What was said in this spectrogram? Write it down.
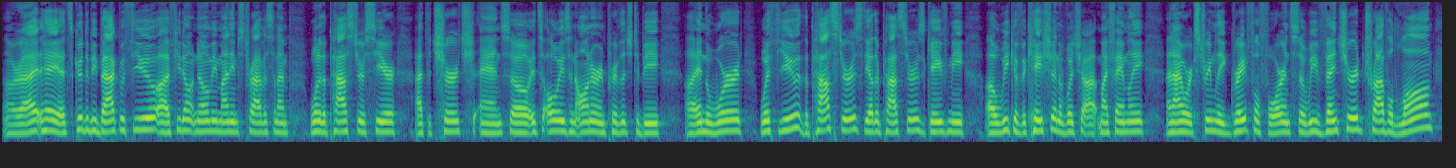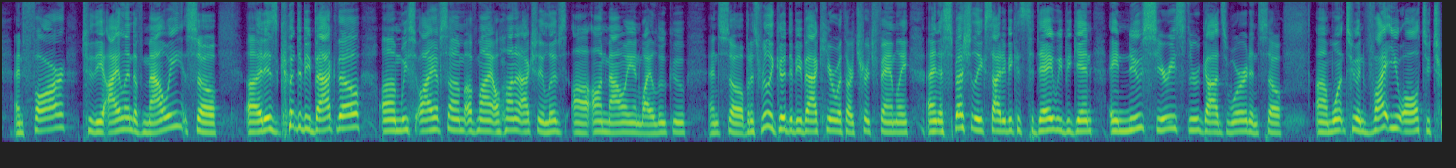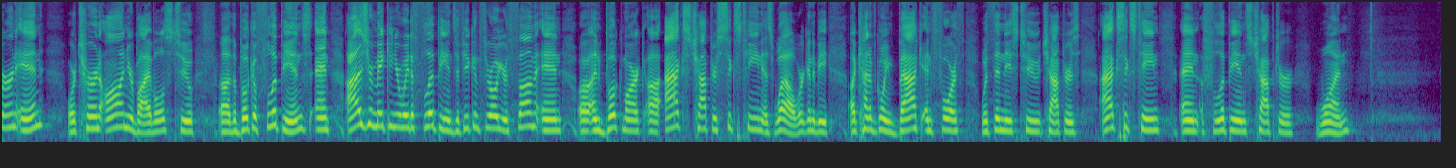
All right. Hey, it's good to be back with you. Uh, if you don't know me, my name's Travis, and I'm one of the pastors here at the church. And so it's always an honor and privilege to be uh, in the Word with you. The pastors, the other pastors, gave me a week of vacation, of which uh, my family and I were extremely grateful for. And so we ventured, traveled long and far to the island of Maui. So uh, it is good to be back, though. Um, we, I have some of my Ohana actually lives uh, on Maui and Wailuku, and so. But it's really good to be back here with our church family, and especially excited because today we begin a new series through God's Word, and so um, want to invite you all to turn in or turn on your Bibles to uh, the book of Philippians. And as you're making your way to Philippians, if you can throw your thumb in uh, and bookmark uh, Acts chapter 16 as well. We're going to be uh, kind of going back and forth within these two chapters Acts 16 and Philippians chapter 1.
